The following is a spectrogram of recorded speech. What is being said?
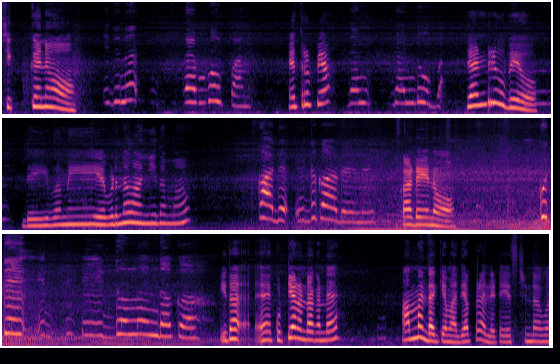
ചിക്കനോ? എത്ര രൂപ രണ്ട് ഉപ്പ രണ്ട് രൂപയോ? ദൈവമേ എവിടുന്നാ വാങ്ങിയതമ്മ? കടേന്നോ? ഇതാ കുട്ടിയാണ് ഉണ്ടാക്കണ്ടേ? അമ്മ ഉണ്ടാക്കിയാൽ മതി. അപ്പോഴല്ലേ ടേസ്റ്റ് ഉണ്ടാവുക.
